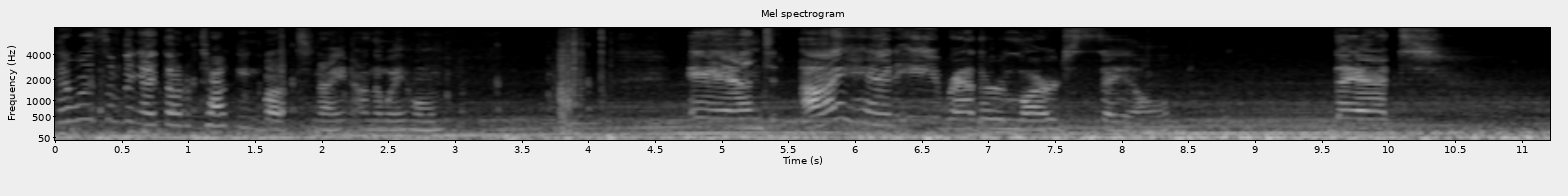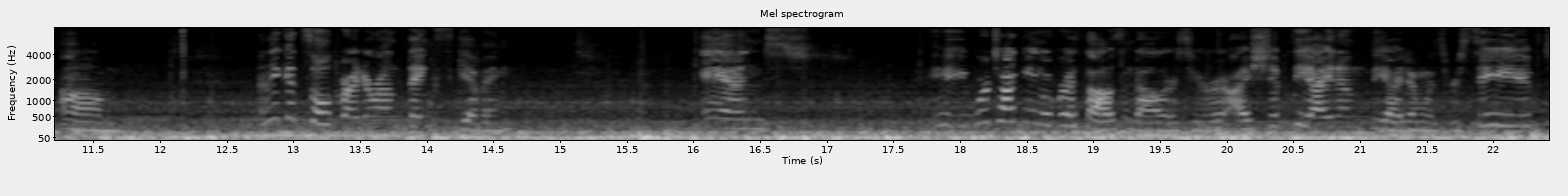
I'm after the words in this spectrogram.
there was something I thought of talking about tonight on the way home. And I had a rather large sale that um, I think it sold right around Thanksgiving. And we're talking over a thousand dollars here. I shipped the item, the item was received.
